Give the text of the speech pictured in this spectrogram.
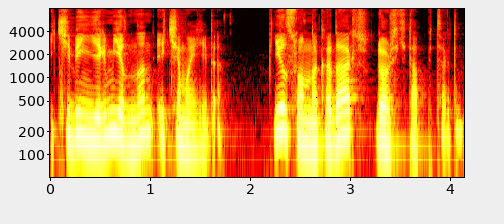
2020 yılının Ekim ayıydı. Yıl sonuna kadar 4 kitap bitirdim.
